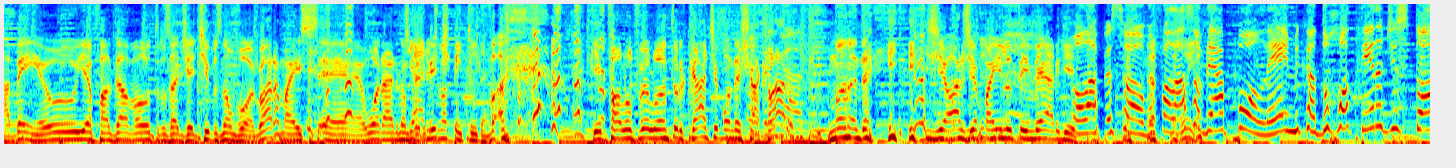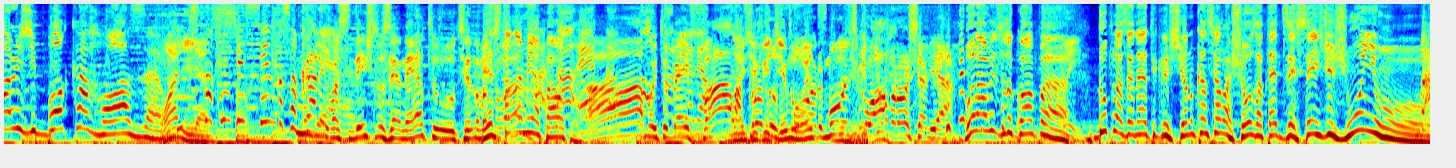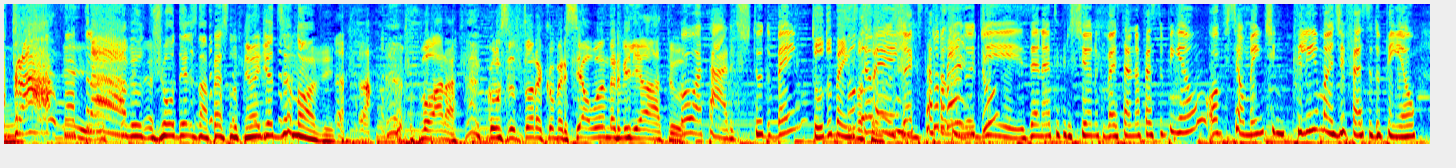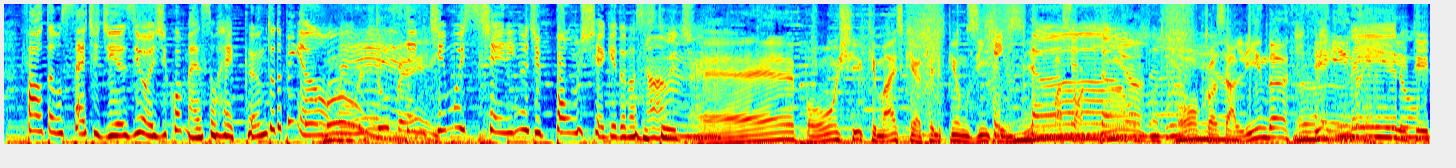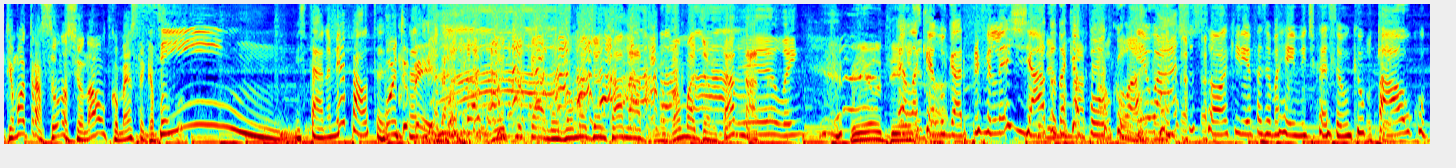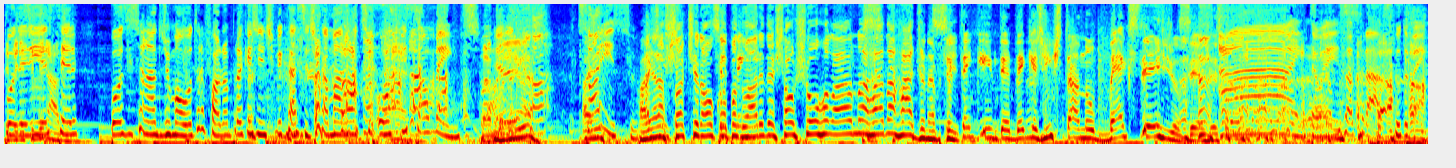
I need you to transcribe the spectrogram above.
Ah, bem, eu ia fazer outros adjetivos, não vou agora, mas é, o horário não Diário de permite. uma peituda. Quem falou foi o Luan Turcati, bom deixar claro. Manda aí, Georgia Paim Lutemberg. Olá, pessoal. Vou falar Oi. sobre a polêmica do roteiro de stories de Boca Rosa. o que Olha está só. acontecendo com essa mulher? Cara, e o acidente do Zé Neto, você não vai Esse tá falar? na minha pauta. Ah, é, Ah, tá muito bem. Fala, Nós dividimos produtor, músico Álvaro Xavier. Olá, ouvintes do Copa. Oi. Dupla Zeneto e Cristiano cancela shows até 16 de junho. Na trave! Na trave. O show deles na festa do Pinhão é dia 19. Bora, consultora comercial Ana Armiliato. Boa tarde, tudo bem? Tudo bem, Tudo você? bem. Já que está falando de Zé Neto e Cristiano que vai estar na Festa do Pinhão, oficialmente em clima de Festa do Pinhão. Faltam sete dias e hoje começa o Recanto do Pinhão. Muito bem. Sentimos cheirinho de ponche aqui do nosso estúdio. É, ponche, que mais que é aquele pinhãozinho cozido, Quentão. paçoquinha, ó, coisa linda. E, e- Brasileiro. e tem, uma atração nacional, começa daqui a pouco. Sim, está na minha pauta. Muito Tá- bem. Vou explicar, não vamos adiantar nada. Não vamos adiantar nada. Eu, hein? Meu Deus. Ela quer lugar privilegiado Querendo daqui a pouco. colar. Eu acho só, queria fazer uma reivindicação que o palco Deveria ser poderia virado. ser posicionado de uma outra forma para que a gente ficasse de camarote oficialmente. Era só, só isso. Aí era só tirar o tem- do Ar e deixar o show rolar na, na rádio, né? Você tem que entender que a gente tá no backstage, ou seja, Ah, então é isso. Tudo bem.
